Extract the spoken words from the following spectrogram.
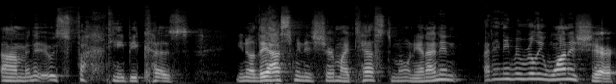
um, and it was funny because, you know, they asked me to share my testimony, and I didn't I didn't even really want to share,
